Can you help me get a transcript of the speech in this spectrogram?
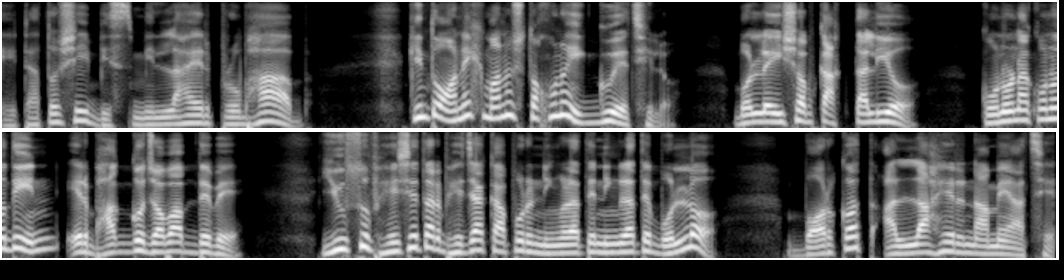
এটা তো সেই বিসমিল্লাহের প্রভাব। কিন্তু অনেক মানুষ তখনও ইগ্গুয়েছিল বলল, এইসব কাকতালীয়। কোনো না কোনো দিন এর ভাগ্য জবাব দেবে। ইউসুফ হেসে তার ভেজা কাপড় নিংড়াতে নিংড়াতে বলল, বরকত আল্লাহের নামে আছে।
